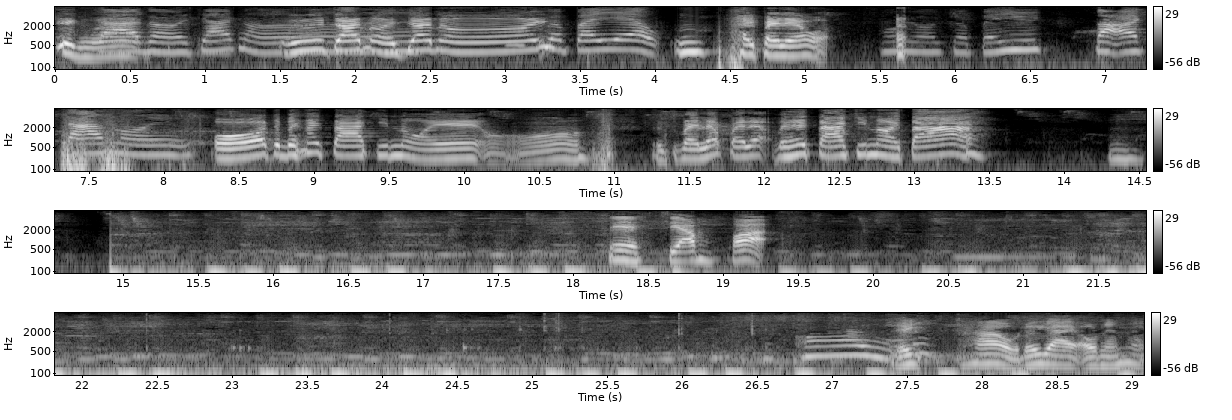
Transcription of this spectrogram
เก่งตามากหน่อยตาหน่อยเออจ้าหน่อยจ้าหน่อยจะไปแล้วอือใครไปแล้วอะ ตาตาหน่อย อ๋อ จะไปให้ตากินหน่อย อ๋อเดี๋ยวจะไปแล้วไปแล้ว ไปให้ตากินหน่อยตาอืมนี่เสียมพ่อพ่อเดี๋ยวข้าวเดี๋ยวยายเอานั้นให้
